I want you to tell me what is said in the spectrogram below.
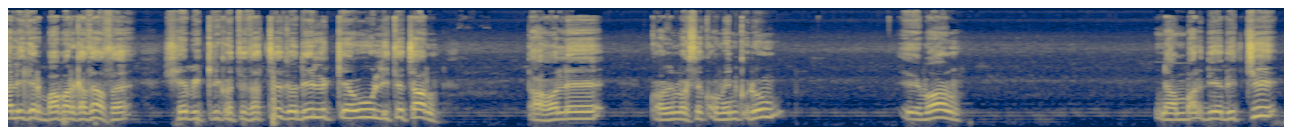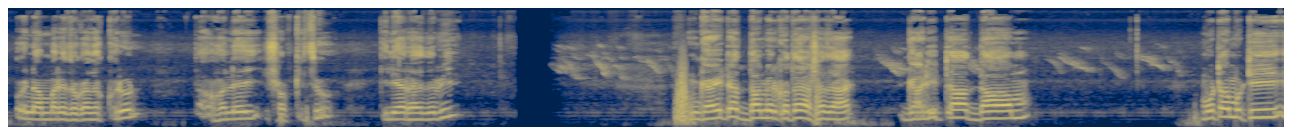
মালিকের বাবার কাছে আছে। সে বিক্রি করতে যাচ্ছে। যদি কেউ নিতে চান, তাহলে কমেন্ট বক্সে কমেন্ট করুন এবং নাম্বার দিয়ে দিচ্ছি। ওই নাম্বারে যোগাযোগ করুন, তাহলেই সব কিছু ক্লিয়ার হয়ে যাবে। গাড়িটার দামের কথায় আসা যাক। গাড়িটার দাম মোটামুটি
